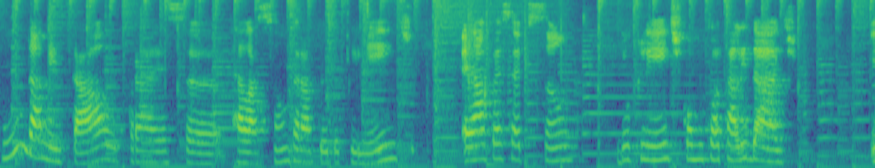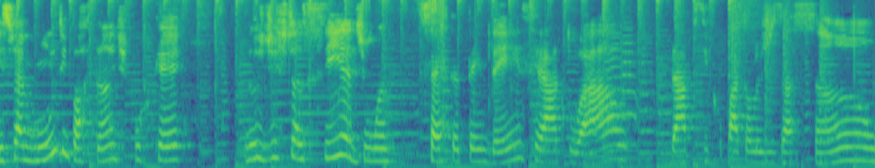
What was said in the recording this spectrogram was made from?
fundamental para essa relação terapeuta-cliente é a percepção do cliente como totalidade. Isso é muito importante porque nos distancia de uma certa tendência atual da psicopatologização,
